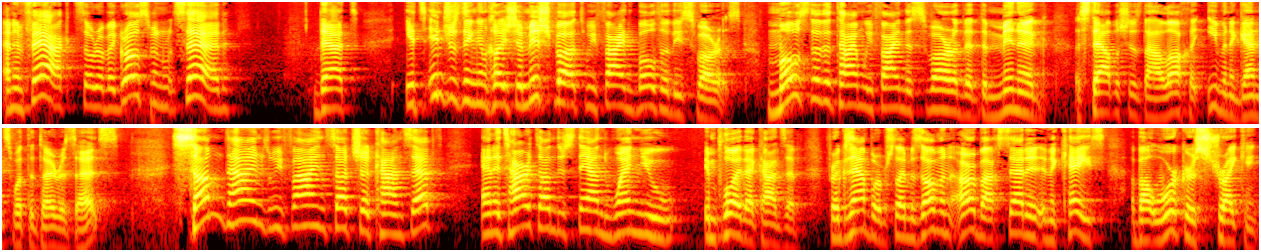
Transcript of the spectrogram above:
And in fact, so Rabbi Grossman said that it's interesting in Choshen Mishpat we find both of these svaras. Most of the time we find the svara that the minig establishes the halacha even against what the Torah says. Sometimes we find such a concept, and it's hard to understand when you employ that concept. For example, Rav Shlomo Zalman Auerbach said it in a case about workers striking.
